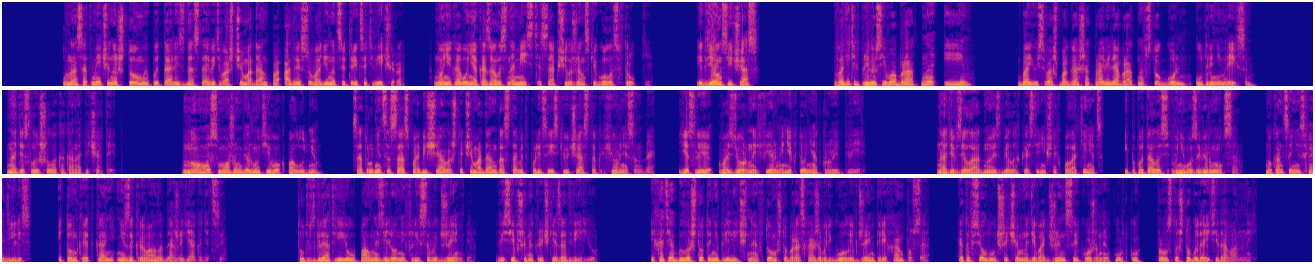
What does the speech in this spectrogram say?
«У нас отмечено, что мы пытались доставить ваш чемодан по адресу в 11.30 вечера, но никого не оказалось на месте», сообщил женский голос в трубке. «И где он сейчас?» Водитель привез его обратно и... Боюсь, ваш багаж отправили обратно в Стокгольм утренним рейсом. Надя слышала, как она печатает. Но мы сможем вернуть его к полудню. Сотрудница САС пообещала, что чемодан доставят в полицейский участок Хернисенде, если в озерной ферме никто не откроет дверь. Надя взяла одно из белых гостиничных полотенец и попыталась в него завернуться, но концы не сходились, и тонкая ткань не закрывала даже ягодицы. Тут взгляд ее упал на зеленый флисовый джемпер, висевший на крючке за дверью. И хотя было что-то неприличное в том, чтобы расхаживать голый в джемпере Хампуса, это все лучше, чем надевать джинсы и кожаную куртку, просто чтобы дойти до ванной.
